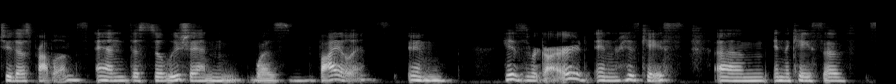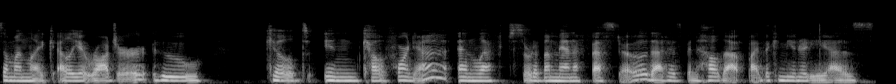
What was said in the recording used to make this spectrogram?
to those problems. And the solution was violence in his regard, in his case, um, in the case of someone like Elliot Rodger, who killed in California and left sort of a manifesto that has been held up by the community as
